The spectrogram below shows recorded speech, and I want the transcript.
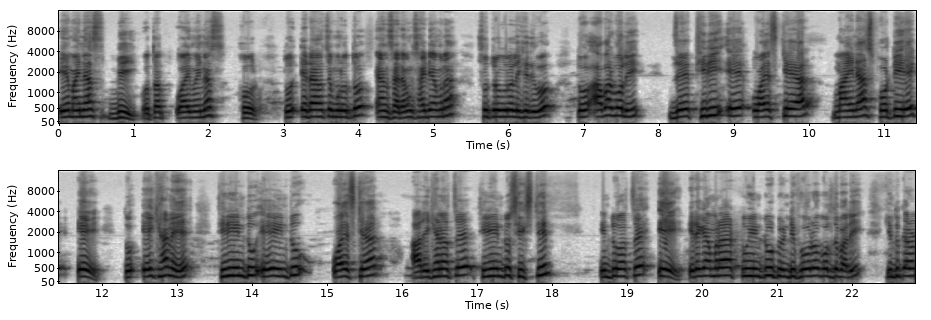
a minus b অর্থাৎ ওয়াই মাইনাস ফোর তো এটা হচ্ছে মূলত অ্যান্সার এবং সাইডে আমরা সূত্রগুলো লিখে দিব। তো আবার বলি যে three a y square minus forty eight a তো এইখানে three into a into y square আর এখানে হচ্ছে থ্রি ইন্টু সিক্সটিন ইন্টু হচ্ছে এ এটাকে আমরা টু ইন্টু টোয়েন্টি ফোরও বলতে পারি। কিন্তু কারণ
